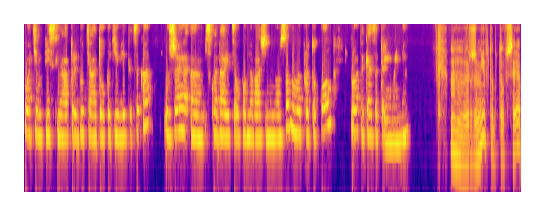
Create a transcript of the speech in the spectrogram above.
потім, після прибуття до будівлі ТЦК, вже е, складається уповноваженими особами протокол про таке затримання. Зрозумів, тобто все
